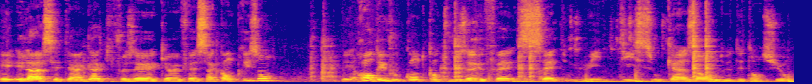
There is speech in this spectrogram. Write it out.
et, et là, c'était un gars qui, faisait, qui avait fait 5 ans de prison. Mais rendez-vous compte quand vous avez fait 7, 8, 10 ou 15 ans de détention,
